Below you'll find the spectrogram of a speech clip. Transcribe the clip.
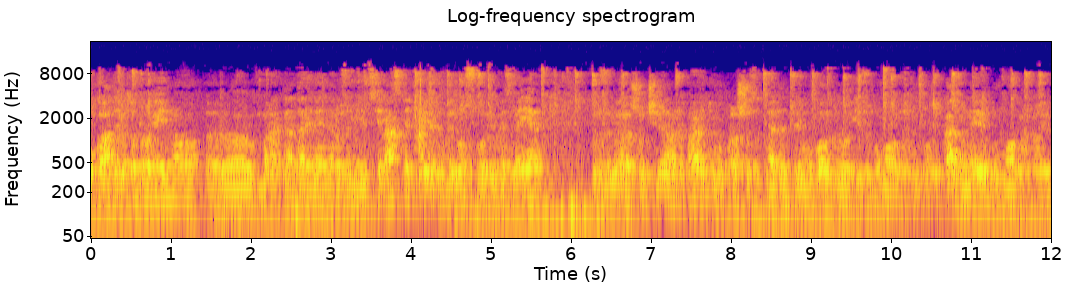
укладена добровільно. Е, Марека Наталія не розуміє всі наслідки, вину свою визнає. Зрозуміло, що вчинила неправильно, тому прошу затвердити угоду і з обумовленою, вказаною обумовленою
